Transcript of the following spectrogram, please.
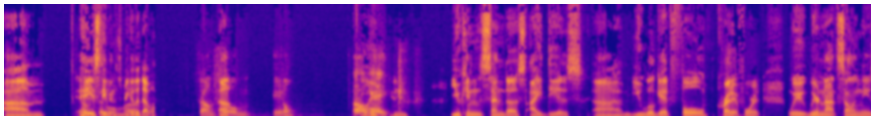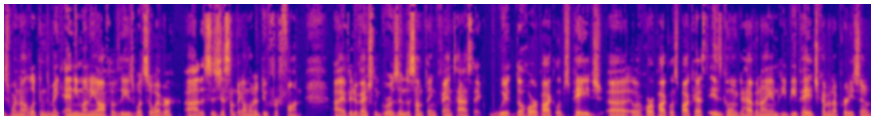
Um, hey, Found Steven, film, speak of the uh, devil. Found uh, film anal. Oh, You hey. can- you can send us ideas. Um, you will get full credit for it. We we're not selling these. We're not looking to make any money off of these whatsoever. Uh, this is just something I want to do for fun. Uh, if it eventually grows into something, fantastic. With the Horropocalypse page, uh, or Horropocalypse podcast is going to have an IMDb page coming up pretty soon.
